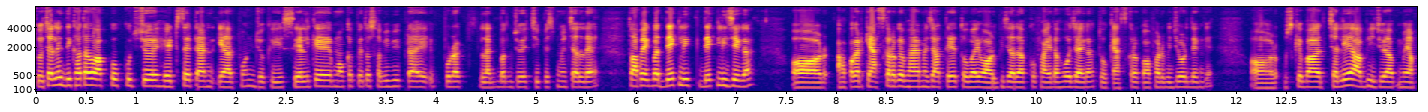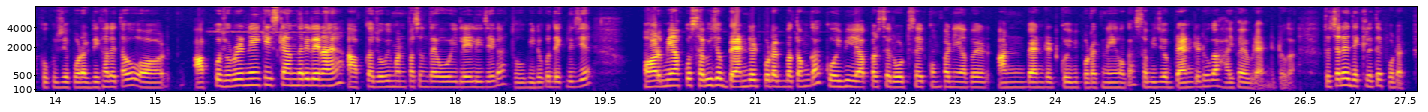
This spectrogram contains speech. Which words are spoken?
तो चलिए दिखाता हूँ आपको कुछ जो है हेडसेट एंड ईयरफोन जो कि सेल के मौके पर तो सभी भी प्राय प्रोडक्ट लगभग जो है चीपेस्ट में चल रहा है। तो आप एक बार देख देख लीजिएगा। और आप अगर कैश करो के भाई में जाते हैं तो भाई और भी ज़्यादा आपको फ़ायदा हो जाएगा। तो कैश करो का ऑफ़र भी जोड़ देंगे। और उसके बाद चलिए अभी जो आप मैं आपको कुछ प्रोडक्ट दिखा देता हूँ। और आपको ज़रूरी नहीं कि इसके अंदर ही लेना है। आपका जो भी मनपसंद है वो ही ले लीजिएगा। तो वीडियो को देख लीजिए। और मैं आपको सभी जो ब्रांडेड प्रोडक्ट बताऊँगा, कोई भी यहाँ पर से रोड साइड कंपनी यहाँ पर अनब्रांडेड कोई भी प्रोडक्ट नहीं होगा, सभी जो ब्रांडेड होगा हाई फाई ब्रांडेड होगा। तो चलिए देख लेते प्रोडक्ट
